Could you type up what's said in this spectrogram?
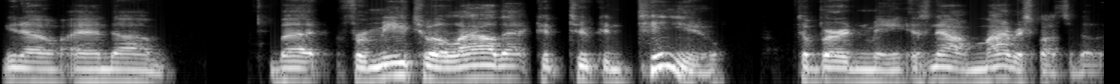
you know, and um, but for me to allow that co- to continue to burden me is now my responsibility.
